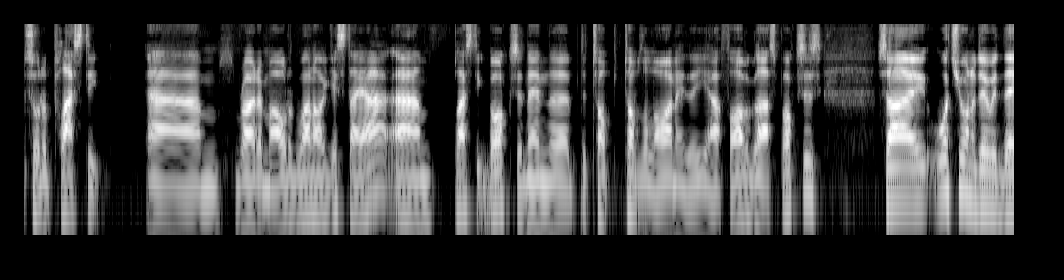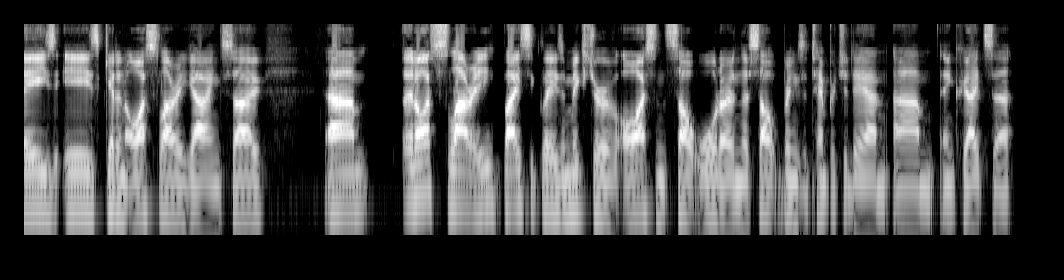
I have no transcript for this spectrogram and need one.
sort of plastic um, rotor molded one. I guess they are plastic box, and then the the top top of the line are the uh, fiberglass boxes. So what you want to do with these is get an ice slurry going. So um, an ice slurry basically is a mixture of ice and salt water, and the salt brings the temperature down um, and creates a,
